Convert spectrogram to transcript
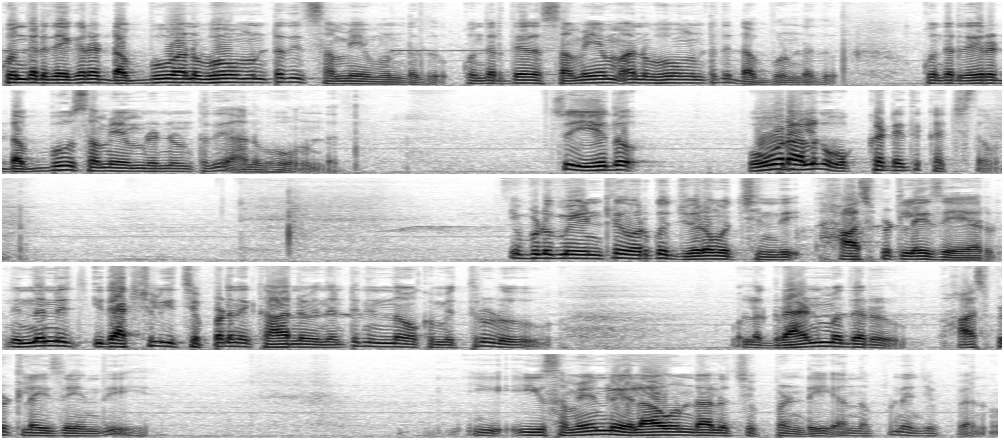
కొందరి దగ్గర డబ్బు అనుభవం ఉంటుంది సమయం ఉండదు. కొందరి దగ్గర సమయం అనుభవం ఉంటుంది డబ్బు ఉండదు. కొందరి దగ్గర డబ్బు సమయం రెండు ఉంటుంది అనుభవం ఉండదు. సో ఏదో ఓవరాల్గా ఒక్కటైతే ఖచ్చితంగా ఉంటుంది. ఇప్పుడు మీ ఇంట్లో వరకు జ్వరం వచ్చింది హాస్పిటలైజ్ అయ్యారు. నిన్న ఇది యాక్చువల్గా చెప్పడానికి కారణం ఏంటంటే నిన్న ఒక మిత్రుడు వాళ్ళ గ్రాండ్ మదర్ హాస్పిటలైజ్ అయింది. ఈ ఈ సమయంలో ఎలా ఉండాలో చెప్పండి అన్నప్పుడు నేను చెప్పాను.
